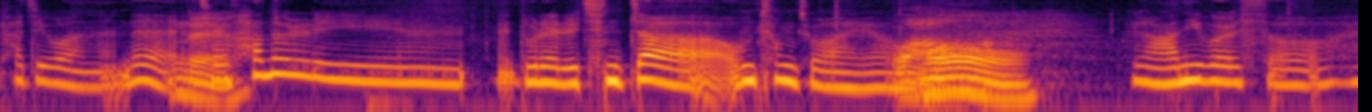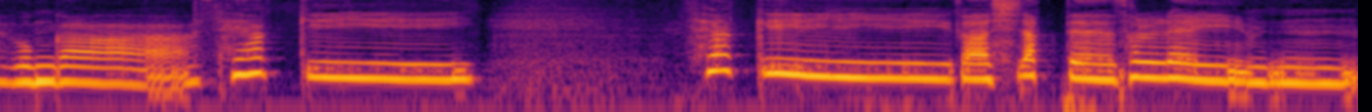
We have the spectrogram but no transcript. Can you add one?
가지고 왔는데 네. 제가 산울림 노래를 진짜 엄청 좋아해요. 와. 그리고 아니벌써 뭔가 새 학기 새 학기가 시작된 설레임이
